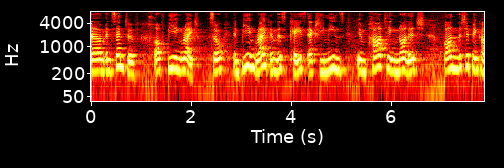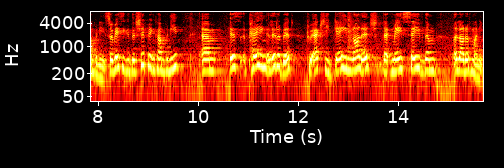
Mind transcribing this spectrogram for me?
um, incentive of being right. So, and being right in this case actually means imparting knowledge on the shipping company. So basically, the shipping company um, is paying a little bit to actually gain knowledge that may save them a lot of money.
